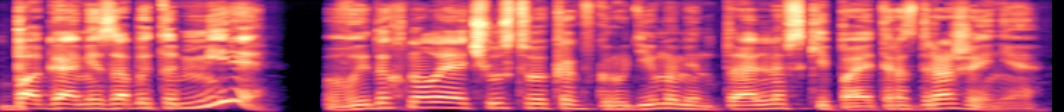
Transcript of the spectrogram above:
богами забытом мире?» Выдохнула я, чувствуя, как в груди моментально вскипает раздражение.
